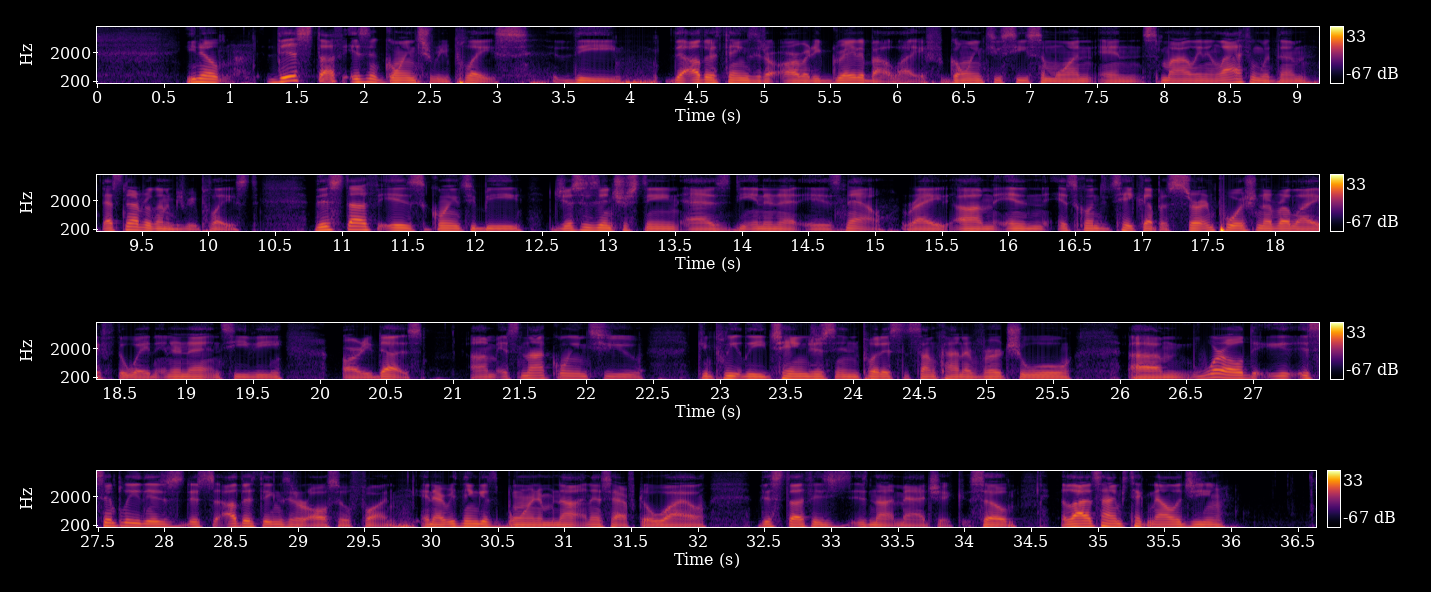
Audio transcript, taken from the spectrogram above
you know this stuff isn't going to replace the the other things that are already great about life. Going to see someone and smiling and laughing with them that's never going to be replaced. This stuff is going to be just as interesting as the internet is now right? Um, and it's going to take up a certain portion of our life the way the internet and tv already does. Um, it's not going to completely change us and put us in some kind of virtual um, world. is simply there's there's other things that are also fun, and everything gets boring and monotonous after a while. This stuff is is not magic. So a lot of times technology,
